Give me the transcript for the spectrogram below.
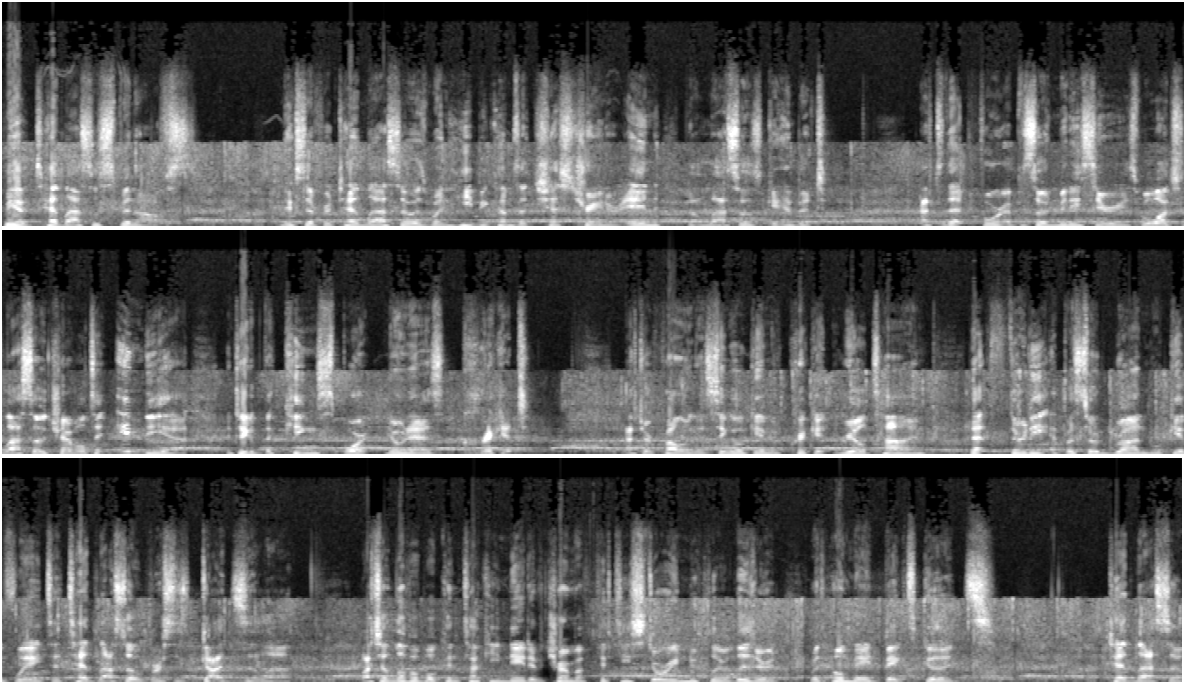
We have Ted Lasso spin-offs. Next up for Ted Lasso is when he becomes a chess trainer in The Lasso's Gambit. After that four episode miniseries, we'll watch Lasso travel to India and take up the king's sport known as cricket. After following a single game of cricket real time, that 30 episode run will give way to Ted Lasso versus Godzilla. Watch a lovable Kentucky native charm a 50 story nuclear lizard with homemade baked goods. Ted Lasso,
